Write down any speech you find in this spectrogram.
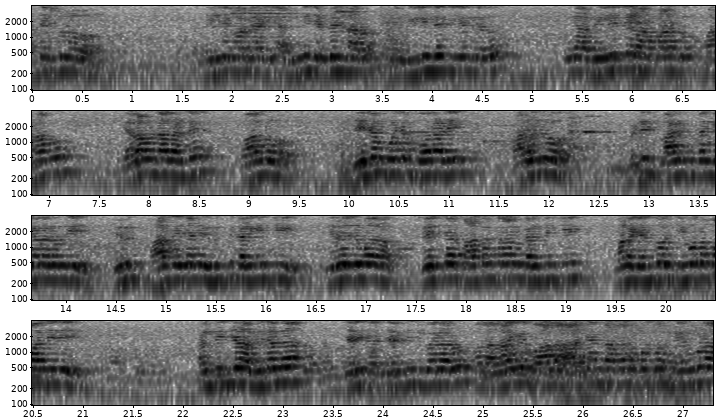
అధ్యక్షులు నియోజకవర్గానికి అన్నీ చెప్పేసినారు. మిగిలిందైతే ఏం లేదు. ఇంకా మిగిలింది మా మాటలు. మనము ఎలా ఉండాలంటే వాళ్ళు దేశం కోసం పోరాడి ఆ రోజు బ్రిటిష్ బానిస సంఘటన నుండి విముక్తి భారతదేశాన్ని విముక్తి కలిగించి ఈరోజు మన స్వేచ్ఛ స్వాతంత్రాలు కల్పించి మనకు ఎంతో జీవనోపాధిని కల్పించిన విధంగా జరి జరిపించిపోయినారు. వాళ్ళు అలాగే వాళ్ళ ఆశయ సాధన కోసం మేము కూడా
